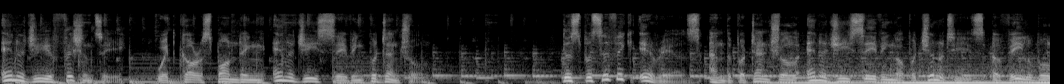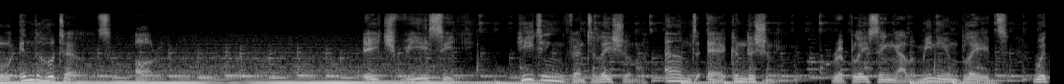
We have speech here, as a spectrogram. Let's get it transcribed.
energy efficiency with corresponding energy saving potential. The specific areas and the potential energy saving opportunities available in the hotels are HVAC, heating, ventilation and air conditioning, replacing aluminium blades with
